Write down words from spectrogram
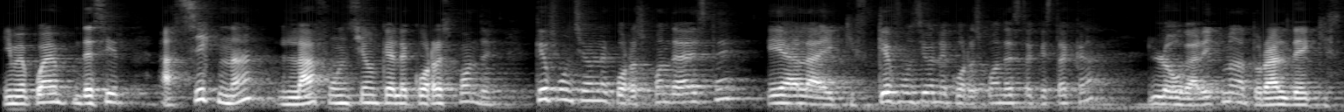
y me pueden decir, asigna la función que le corresponde. ¿Qué función le corresponde a este? e a la x. ¿Qué función le corresponde a este que está acá? Logaritmo natural de x.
